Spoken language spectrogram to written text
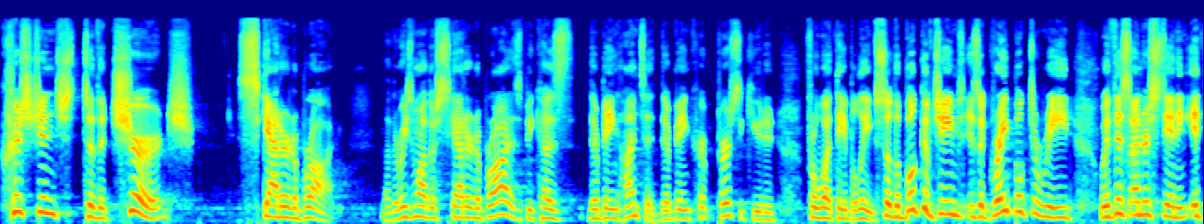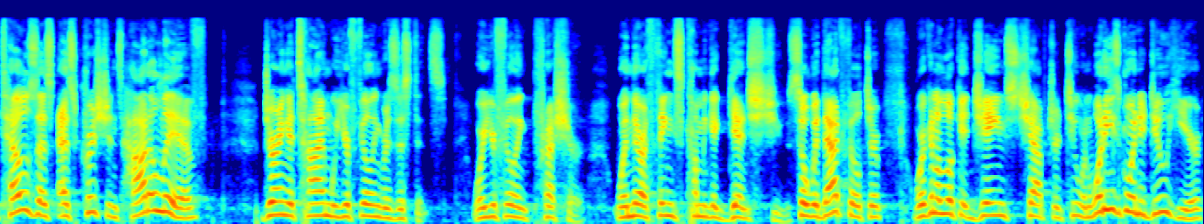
Christians to the church scattered abroad." Now, the reason why they're scattered abroad is because they're being hunted, they're being persecuted for what they believe. So, the book of James is a great book to read with this understanding. It tells us as Christians how to live during a time where you're feeling resistance, where you're feeling pressure, when there are things coming against you. So, with that filter, we're going to look at James chapter 2. And what he's going to do here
